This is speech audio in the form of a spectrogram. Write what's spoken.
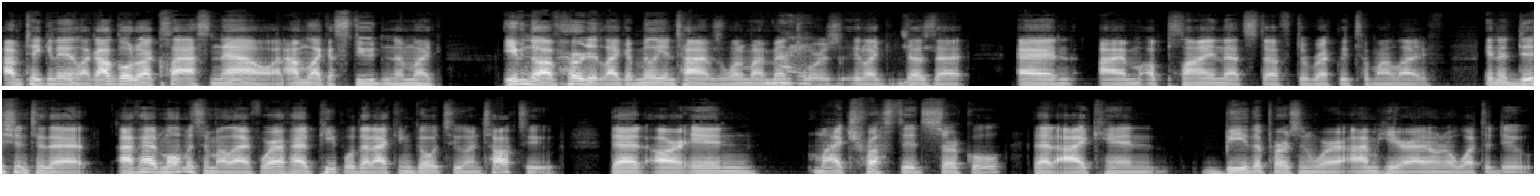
I'm taking in. Like, I'll go to a class now and I'm like a student. I'm like, even though I've heard it like a million times, one of my mentors right. it, like does that, and I'm applying that stuff directly to my life. In addition to that, I've had moments in my life where I've had people that I can go to and talk to that are in my trusted circle that I can be the person where I'm here. I don't know what to do.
